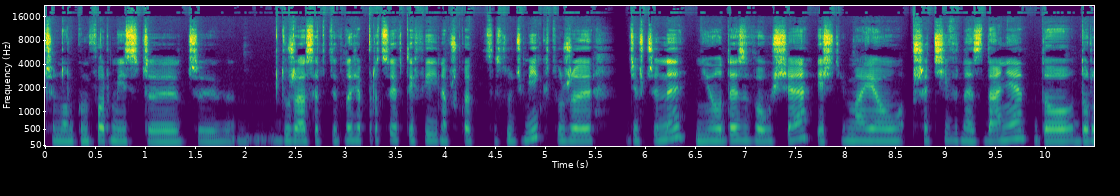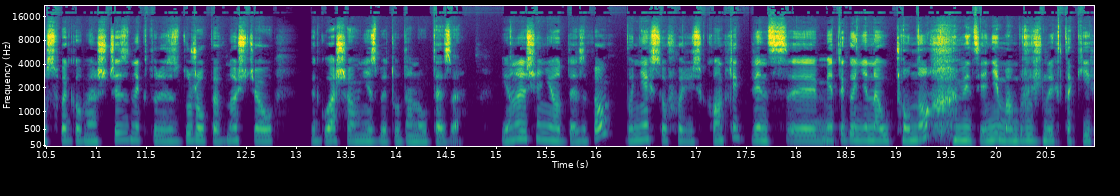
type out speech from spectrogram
czy nonkonformizm, czy, czy duża asertywność. Ja pracuję w tej chwili na przykład z ludźmi, którzy, dziewczyny, nie odezwą się, jeśli mają przeciwne zdanie do dorosłego mężczyzny, który z dużą pewnością wygłaszał niezbyt udaną tezę. I one się nie odezwą, bo nie chcą wchodzić w konflikt, więc y, mnie tego nie nauczono, więc ja nie mam różnych takich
